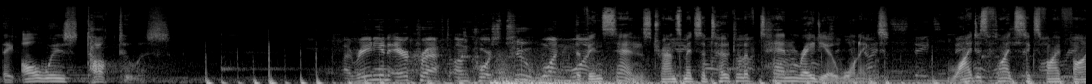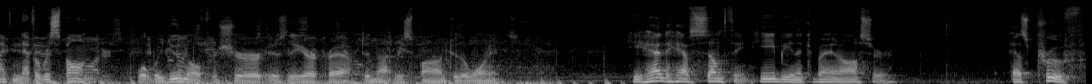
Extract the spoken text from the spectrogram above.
they always talk to us. Iranian aircraft on course 211. The Vincennes transmits a total of 10 radio warnings. Why does Flight 655 never respond? What we do know for sure is the aircraft did not respond to the warnings. He had to have something, he being the commanding officer, as proof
